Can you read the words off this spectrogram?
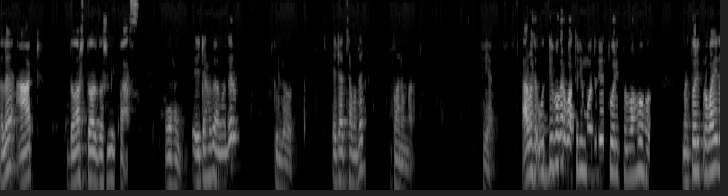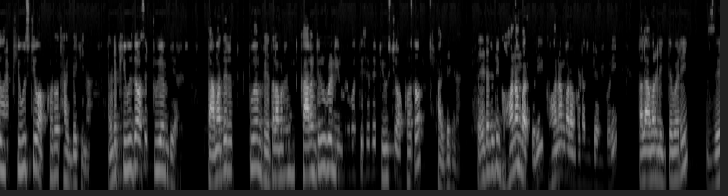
তাহলে আট, দশ দশ দশমিক পাঁচ। ওহম এইটা হবে আমাদের তুল্য এটা হচ্ছে আমাদের গ নাম্বার। ক্লিয়ার আর বলছে, উদ্দীপকের বর্তনীর মধ্য দিয়ে তড়িৎ প্রবাহ মানে তড়িৎ প্রবাহিত হলে ফিউজটি অক্ষত থাকবে কিনা? এটা ফিউজ দেওয়া আছে টু এম্পিয়ার তা আমাদের টু এম্পিয়ার তাহলে আমাদের কারেন্টের উপরে নির্ভর করতেছে যে ফিউজটি অক্ষত থাকবে কিনা। তো এটা যদি ঘ নাম্বার করি, ঘ নাম্বার অঙ্কটা যদি আমি করি, তাহলে আমরা লিখতে পারি যে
